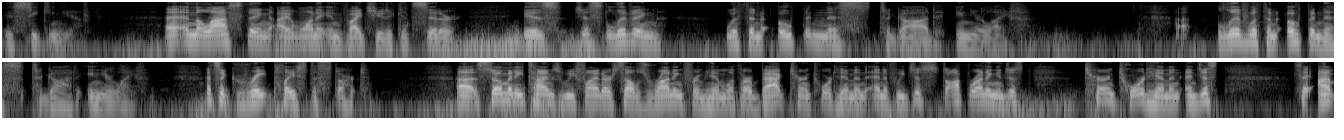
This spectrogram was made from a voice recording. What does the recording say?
is seeking you. And the last thing I want to invite you to consider is just living with an openness to God in your life. Uh, live with an openness to God in your life. That's a great place to start. Uh, so many times we find ourselves running from Him with our back turned toward Him. And, and if we just stop running and just turn toward Him and, and just say, I'm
